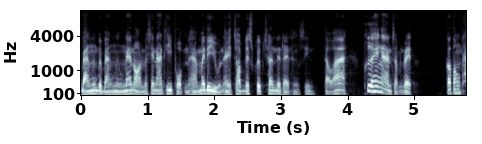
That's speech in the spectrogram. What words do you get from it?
แบงค์หนึ่งไปแบงค์หนึ่งแน่นอนไม่ใช่หน้าที่ผมนะฮะไม่ได้อยู่ใน job description ใดๆทั้งสิ้น แต่ว่าเพื่อให้งานสำเร็จก็ต้องท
